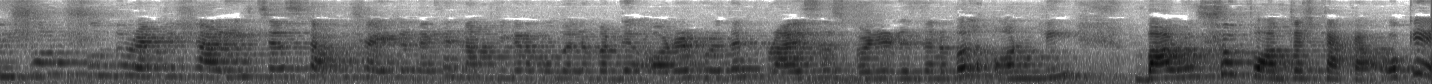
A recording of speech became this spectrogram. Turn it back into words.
ভীষণ সুন্দর একটা শাড়ি জাস্ট আপু শাড়িটা দেখেন, নাম ঠিকানা মোবাইল নাম্বার দিয়ে অর্ডার করে দেন price is very reasonable only বারোশো পঞ্চাশ টাকা ওকে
